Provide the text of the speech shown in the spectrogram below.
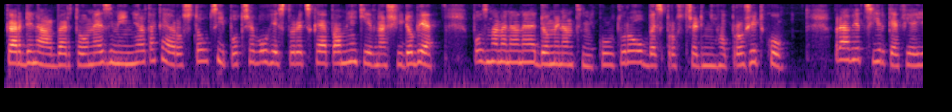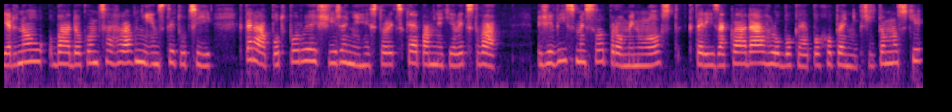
Kardinál Bertone zmínil také rostoucí potřebu historické paměti v naší době, poznamenané dominantní kulturou bezprostředního prožitku. Právě církev je jednou, ba dokonce hlavní institucí, která podporuje šíření historické paměti lidstva, živý smysl pro minulost, který zakládá hluboké pochopení přítomnosti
